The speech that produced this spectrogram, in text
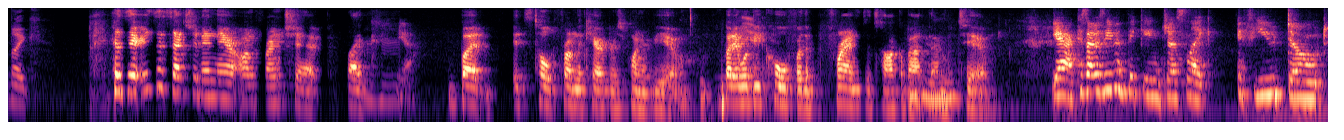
like because there is a section in there on friendship, like mm-hmm. yeah, but it's told from the character's point of view. But it would be cool for the friend to talk about mm-hmm. them too. Yeah, because I was even thinking just like if you don't,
